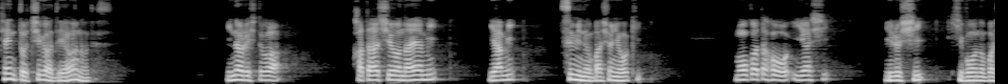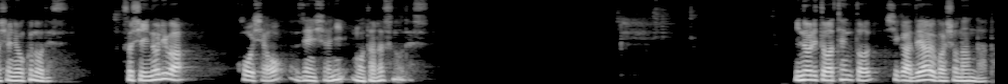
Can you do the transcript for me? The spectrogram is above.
天と地が出会うのです。祈る人は、片足を悩み、闇、罪の場所に置き、もう片方を癒し、許し、希望の場所に置くのです。そして祈りは後者を前者にもたらすのです。祈りとは天と地が出会う場所なんだと。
